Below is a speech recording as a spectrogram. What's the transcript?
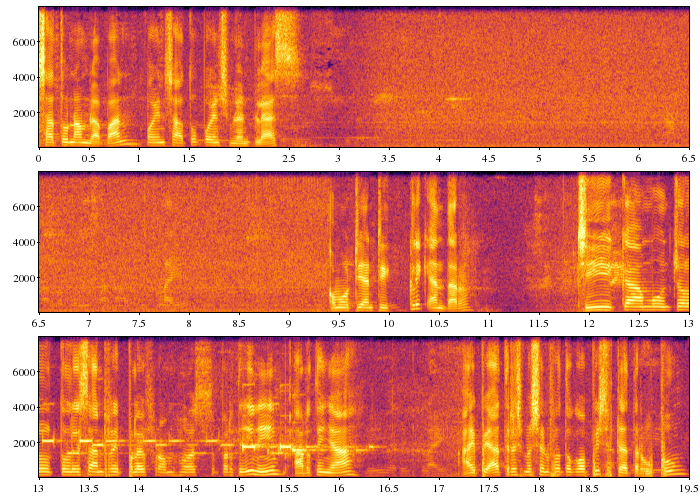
168.1.19 kemudian diklik enter jika muncul tulisan reply from host seperti ini artinya IP address mesin fotokopi sudah terhubung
